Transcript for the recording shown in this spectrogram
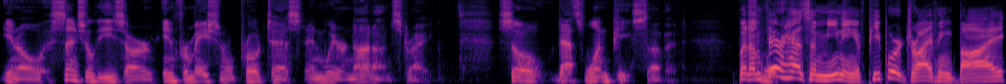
you know essentially these are informational protests and we're not on strike. So that's one piece of it. But unfair has a meaning. If people are driving by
